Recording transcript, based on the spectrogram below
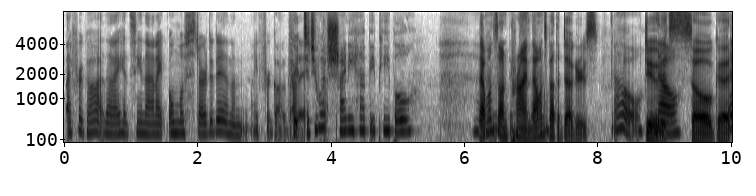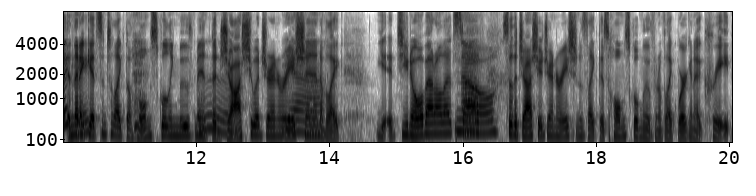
I forgot that I had seen that and I almost started it and then I forgot about Fr- it. Did you but watch Shiny Happy People? That one's on Prime. That one's about the Duggars. Oh. Dude, no. it's so good. And then it gets into like the homeschooling movement, the Joshua generation Yeah. of like do you know about all that stuff? No. So the Joshua generation is like this homeschool movement of like we're going to create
